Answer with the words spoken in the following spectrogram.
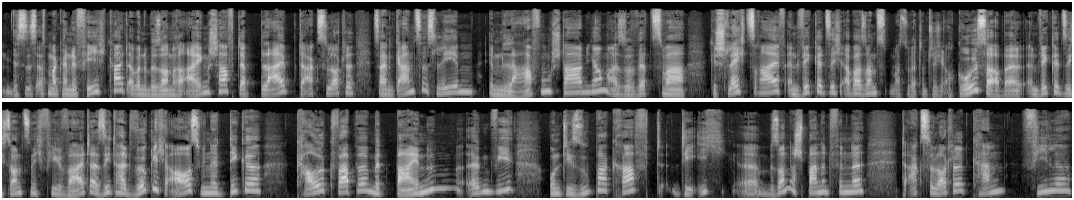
das ist erstmal keine Fähigkeit, aber eine besondere Eigenschaft. Der bleibt, der Axolotl, sein ganzes Leben im Larvenstadium. Also wird zwar geschlechtsreif, entwickelt sich aber sonst, also wird natürlich auch größer, aber entwickelt sich sonst nicht viel weiter. Sieht halt wirklich aus wie eine dicke Kaulquappe mit Beinen irgendwie. Und die Superkraft, die ich äh, besonders spannend finde, der Axolotl kann viele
